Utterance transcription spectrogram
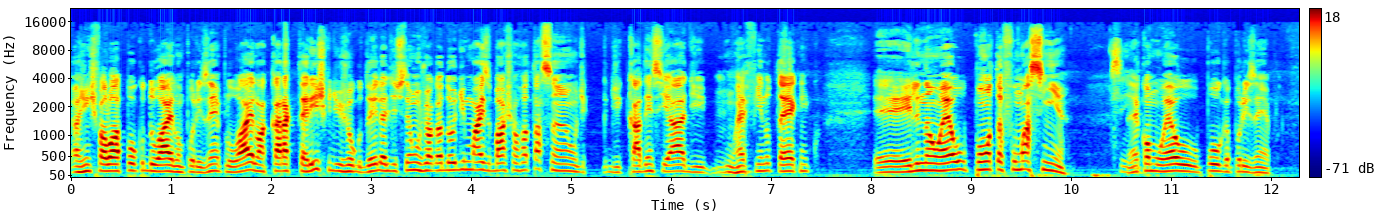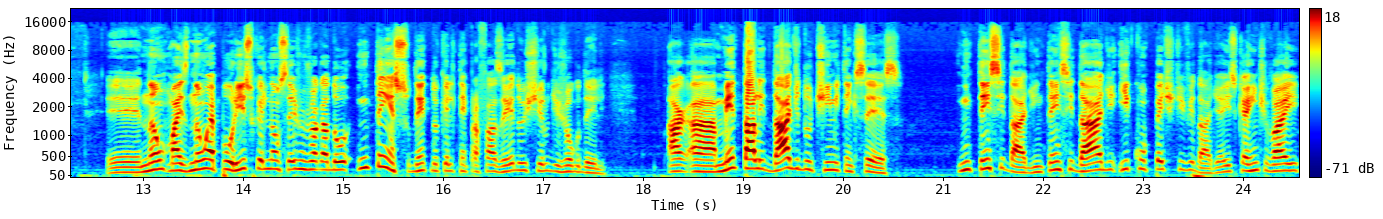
a gente falou há pouco do Ailon, por exemplo. O Ailon, a característica de jogo dele é de ser um jogador de mais baixa rotação, de, de cadenciar, de um uhum. refino técnico ele não é o ponta fumacinha, né, como é o Pulga, por exemplo. É, não, mas não é por isso que ele não seja um jogador intenso dentro do que ele tem para fazer, do estilo de jogo dele. A, a, mentalidade do time tem que ser essa: intensidade, intensidade e competitividade. É isso que a gente vai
